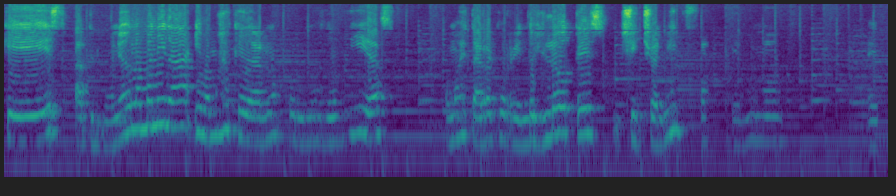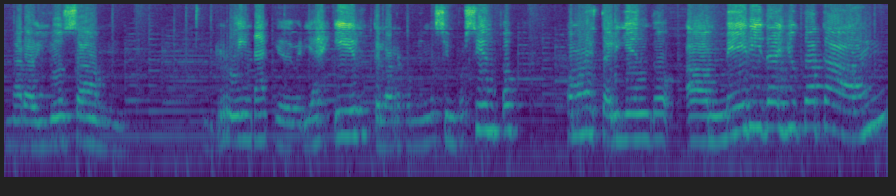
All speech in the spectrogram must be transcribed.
que es Patrimonio de la Humanidad, y vamos a quedarnos por unos dos días. Vamos a estar recorriendo islotes, Chichen Itza, que es una eh, maravillosa mm, ruina que deberías ir, te la recomiendo 100%. Vamos a estar yendo a Mérida, Yucatán,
